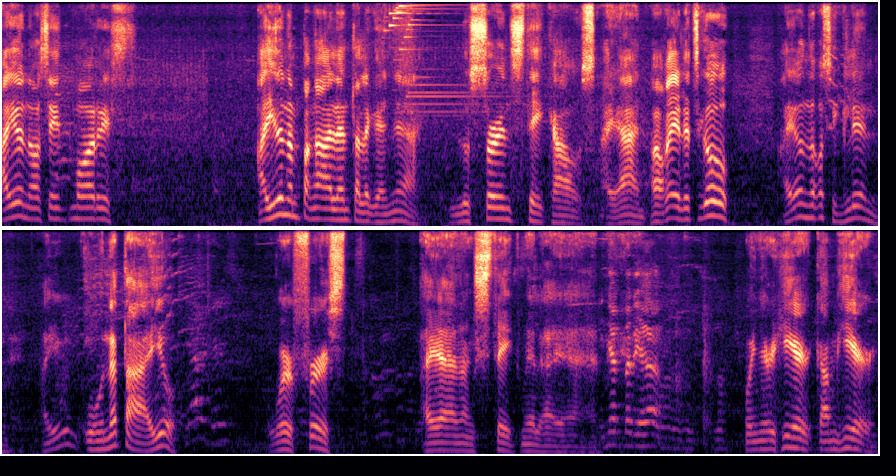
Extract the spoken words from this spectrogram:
Ayun oh, St. Maurice. Ayun ang pangalan talaga niya. Lucerne Steakhouse. Ayan. Okay, let's go. Ayun ako si Glenn. Ayun, una tayo. We're first. Ayan ang steak nila. Ayan. Ingat rin When you're here, come here.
